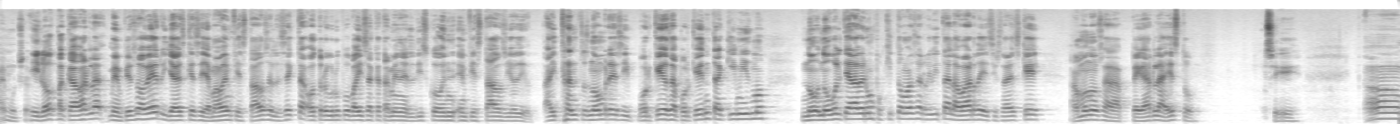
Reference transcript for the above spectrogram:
Hay muchas Y luego para acabarla me empiezo a ver y ya ves que se llamaba Enfiestados el de secta. Otro grupo va y saca también el disco en- Enfiestados. Y yo digo, hay tantos nombres y ¿por qué? O sea, ¿por qué entra aquí mismo? No, no voltear a ver un poquito más arribita de la barda y decir, ¿sabes qué? Vámonos a pegarle a esto. Sí. Ah,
